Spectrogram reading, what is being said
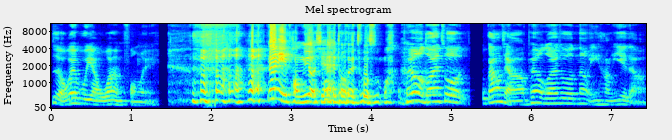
是，我也不一样，我很疯哎、欸。那你朋友现在都在做什么？我朋友都在做，我刚刚讲啊，朋友都在做那种银行业的啊。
